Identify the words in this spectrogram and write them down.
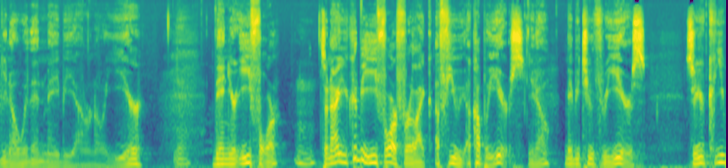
you know, within maybe, I don't know, a year. Yeah. Then you're E4. Mm-hmm. So now you could be E4 for like a few, a couple years, you know, maybe two, three years. So you you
